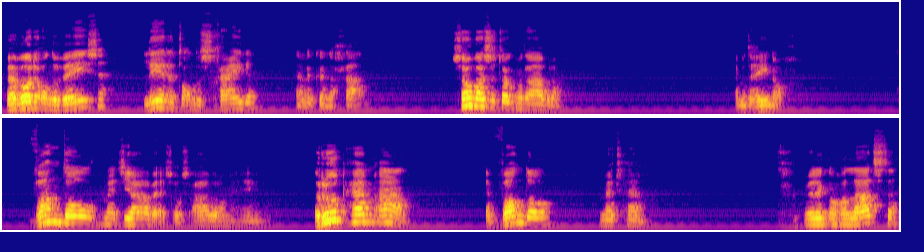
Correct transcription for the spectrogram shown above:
Wij worden onderwezen, leren te onderscheiden en we kunnen gaan. Zo was het ook met Abraham en met Henoch. Wandel met Yahweh zoals Abraham en Henoch. Roep hem aan en wandel met hem. Dan wil ik nog een laatste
